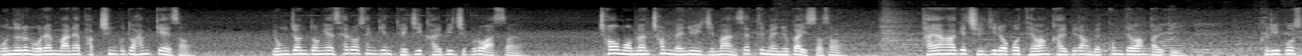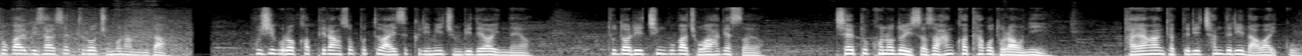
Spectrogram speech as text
오늘은 오랜만에 밥 친구도 함께해서 용전동에 새로 생긴 돼지 갈비집으로 왔어요. 처음 오면 첫 메뉴이지만 세트 메뉴가 있어서 다양하게 즐기려고 대왕갈비랑 매콤 대왕갈비 그리고 소갈비살 세트로 주문합니다. 후식으로 커피랑 소프트 아이스크림이 준비되어 있네요. 투덜이 친구가 좋아하겠어요. 셀프 코너도 있어서 한 컷 하고 돌아오니 다양한 곁들이 찬들이 나와 있고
